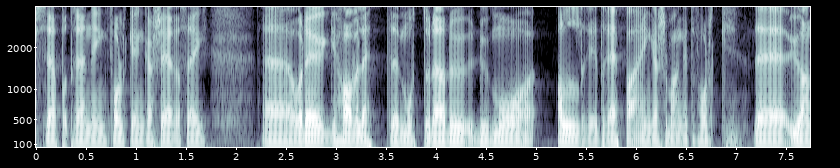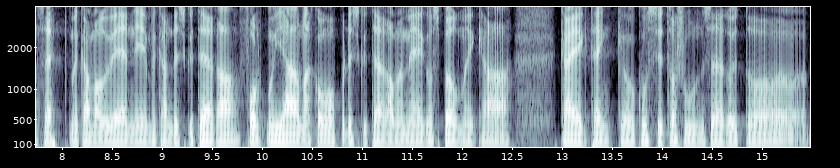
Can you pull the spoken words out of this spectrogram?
ser på trening, folk engasjerer seg. og det har vel et motto der. Du, du, må aldri drepe engasjementet til folk. Det er Uansett, vi kan være uenige, vi kan diskutere. Folk må gjerne komme opp og diskutere med meg og spørre meg hva hva jeg tenker, og hvordan situasjonen ser ut, og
